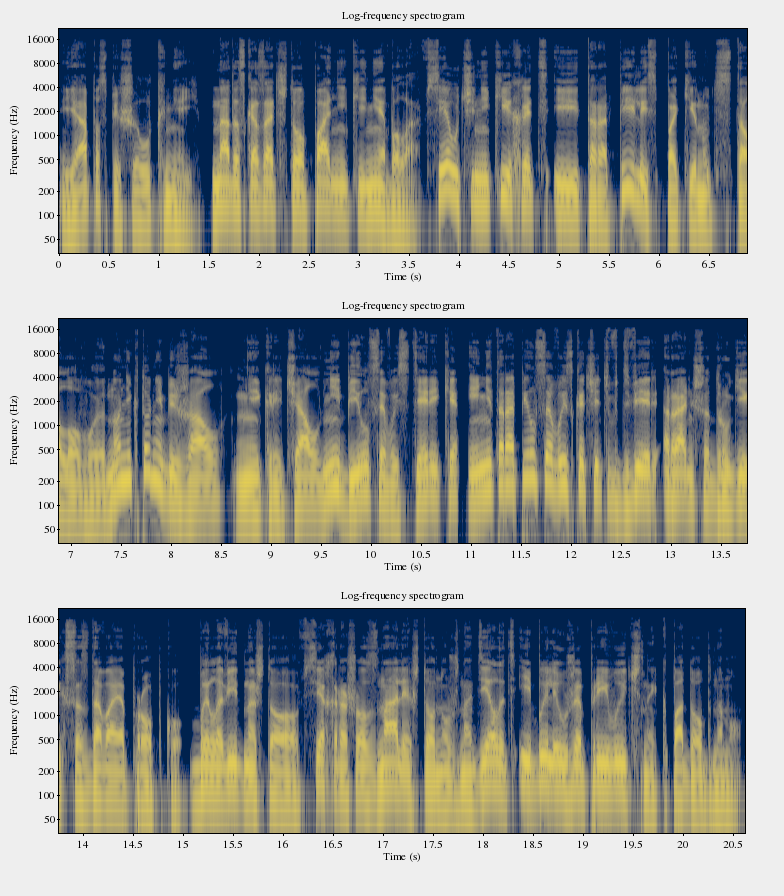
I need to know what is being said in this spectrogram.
Я поспешил к ней. Надо сказать, что паники не было. Все ученики хоть и торопились покинуть столовую, но никто не бежал, не кричал, не бился в истерике и не торопился выскочить в дверь раньше других, создавая пробку. Было видно, что все хорошо знали, что нужно делать, и были уже привычны к подобному.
